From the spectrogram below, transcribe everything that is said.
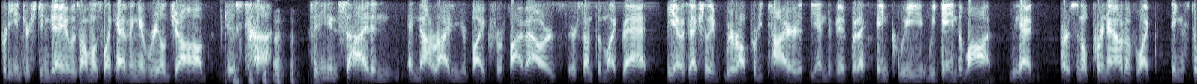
pretty interesting day. It was almost like having a real job, just uh, sitting inside and and not riding your bike for five hours or something like that. But yeah, it was actually we were all pretty tired at the end of it, but I think we we gained a lot. We had personal printout of like things to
